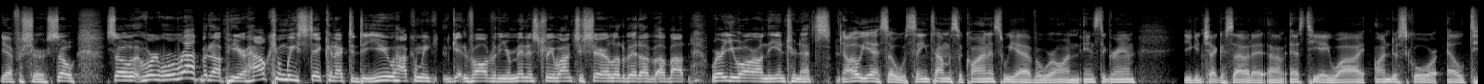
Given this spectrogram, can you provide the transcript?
Yeah, for sure. So, so we're, we're wrapping up here. How can we stay connected to you? How can we get involved in your ministry? Why don't you share a little bit of, about where you are on the internets? Oh yeah, so St. Thomas Aquinas, we have we're on Instagram. You can check us out at um, stay underscore lt.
